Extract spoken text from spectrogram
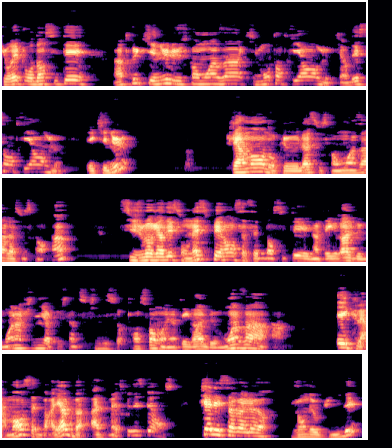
qui aurait pour densité un truc qui est nul jusqu'en moins 1, qui monte en triangle, qui redescend en triangle, et qui est nul. Clairement, donc euh, là ce sera en moins 1, là ce sera en 1. Si je veux regarder son espérance à cette densité, l'intégrale de moins l'infini à plus l'infini se transforme en une intégrale de moins 1 à 1. Et clairement, cette variable va admettre une espérance. Quelle est sa valeur? J'en ai aucune idée.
